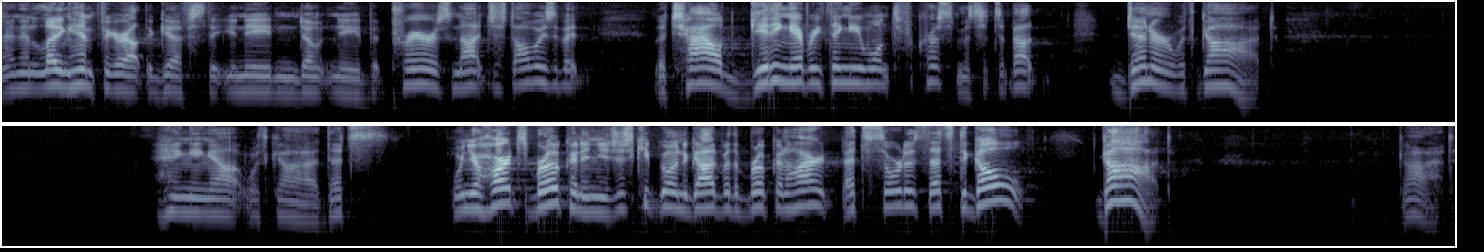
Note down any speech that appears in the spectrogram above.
And then letting Him figure out the gifts that you need and don't need. But prayer is not just always about the child getting everything he wants for Christmas, it's about dinner with God, hanging out with God. That's when your heart's broken and you just keep going to God with a broken heart, that's sort of that's the goal. God. God.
